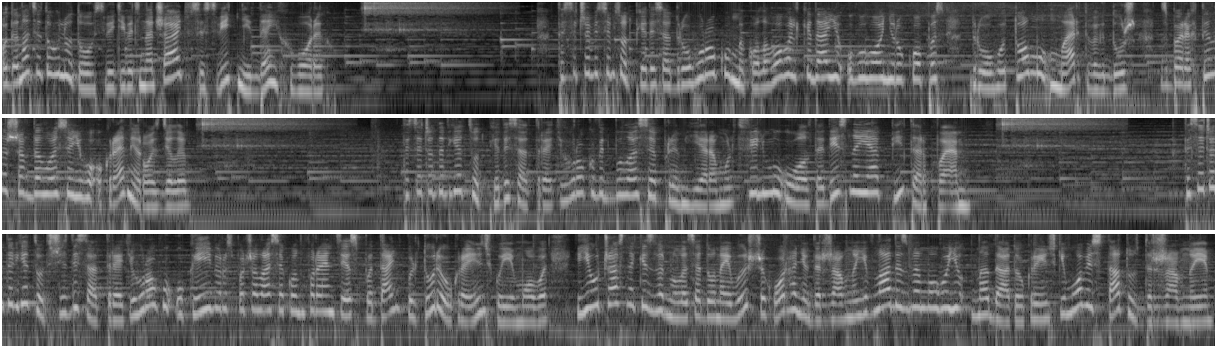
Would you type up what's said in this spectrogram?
11 лютого в світі відзначають Всесвітній день хворих. 1852 року Микола Гоголь кидає у вогонь рукопис другого тому мертвих душ. Зберегти лише вдалося його окремі розділи. 1953 року відбулася прем'єра мультфільму Уолта Діснея Пітер Пен. 1963 року у Києві розпочалася конференція з питань культури української мови. Її учасники звернулися до найвищих органів державної влади з вимогою надати українській мові статус державної.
